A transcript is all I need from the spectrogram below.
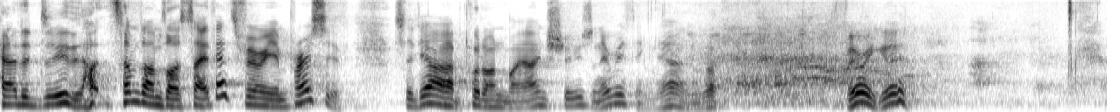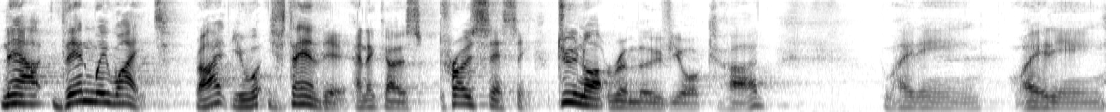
how to do that? Sometimes I say, That's very impressive. I said, Yeah, I put on my own shoes and everything now. very good. Now, then we wait, right? You, you stand there and it goes processing. Do not remove your card. Waiting, waiting,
